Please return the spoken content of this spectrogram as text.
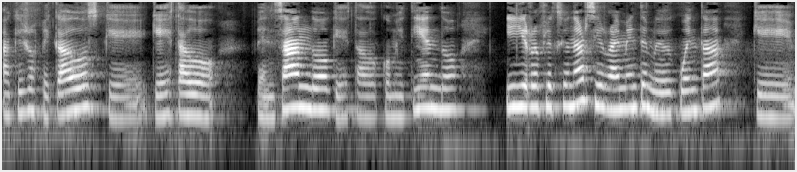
aquellos pecados que, he estado pensando, que he estado cometiendo? Y reflexionar si realmente me doy cuenta que,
